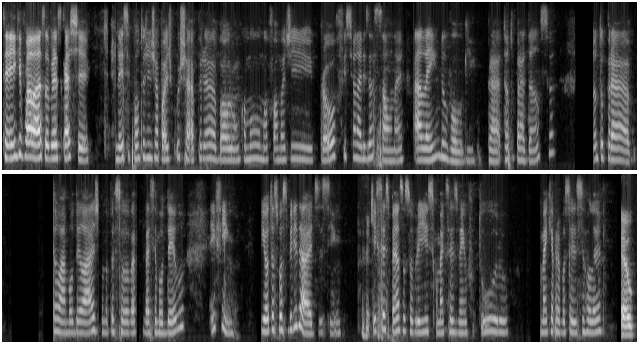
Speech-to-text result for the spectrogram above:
Tem que falar sobre esse cachê. Nesse ponto a gente já pode puxar para Ballroom como uma forma de profissionalização, né? Além do Vogue, pra, tanto para dança, tanto para sei lá, modelagem, quando a pessoa vai, vai ser modelo, enfim, e outras possibilidades, assim. O que, que, vocês pensam sobre isso? Como é que vocês veem o futuro? Como é que é para vocês esse rolê? Eu,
